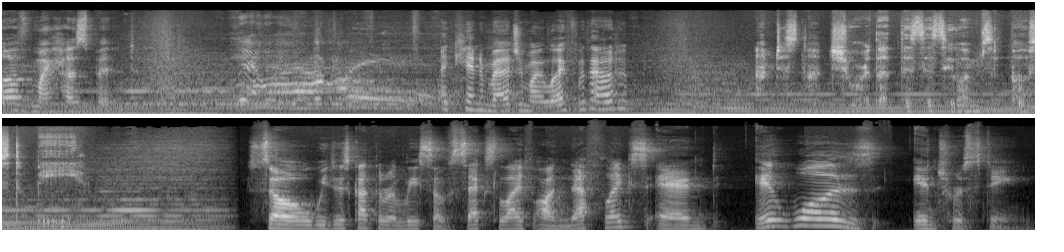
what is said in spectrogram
love my husband. I can't imagine my life without him. I'm just not sure that this is who I'm supposed to be. So, we just got the release of Sex Life on Netflix, and it was interesting.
